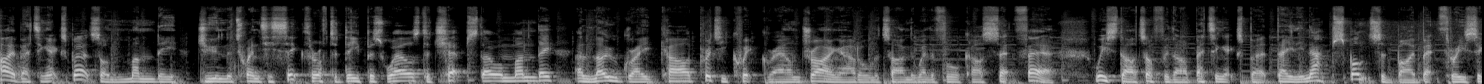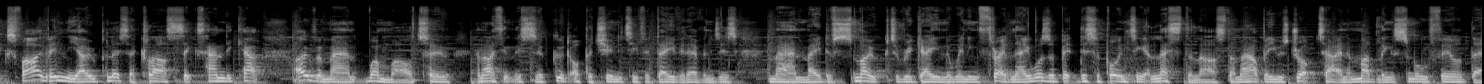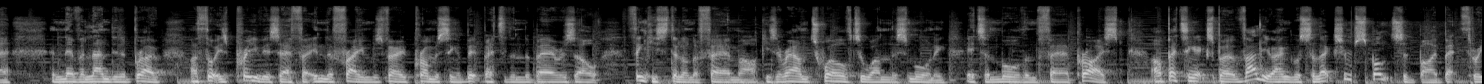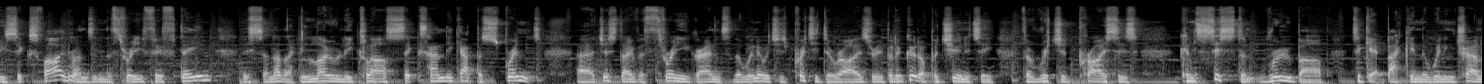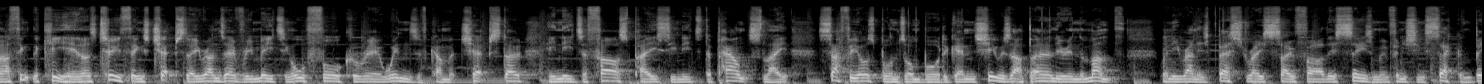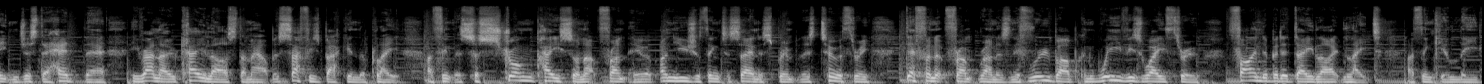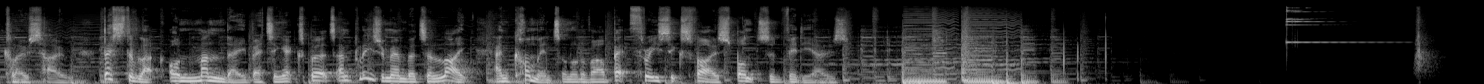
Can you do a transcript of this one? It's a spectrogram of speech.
Hi, betting experts. On Monday, June the 26th, we're off to Deepest Wales to Chepstow on Monday. A low grade card, pretty quick ground, drying out all the time. The weather forecast set fair. We start off with our betting expert daily nap, sponsored by Bet365. In the opener, it's a Class 6 handicap, over man, one mile two. And I think this is a good opportunity for David Evans's man made of smoke to regain the winning thread. Now, he was a bit disappointing at Leicester last time out, but he was dropped out in a muddling small field there and never landed a bro. I thought his previous effort in the frame was very promising, a bit better than the bare result. I think he's still on a fair mark. He's around 12 to 1 this morning. It's a more than fair price. Our betting expert value angle selection, sponsored by Bet365, runs in the 315. This is another lowly class 6 handicap, a sprint, uh, just over 3 grand to the winner, which is pretty derisory, but a good opportunity for Richard Price's consistent rhubarb to get back in the winning trail. And I think the key here, there's two things. Chepstow, he runs every meeting. All four career wins have come at Chepstow. He needs a fast pace. He needs to pounce late. Saffie Osborne's on board again. She was up earlier in the month when he ran his best race so far this season when finishing second, beaten just ahead there. He ran okay last time out, but Saffie's back in the plate. I think there's a strong pace on up front here. Unusual thing to say in a sprint, but there's two or three definite front runners. And if Rhubarb can weave his way through, find a bit of daylight late, I think he'll lead close home. Best of luck on Monday, betting experts, and please remember to like and comment on all of our Bet365 sponsored videos.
